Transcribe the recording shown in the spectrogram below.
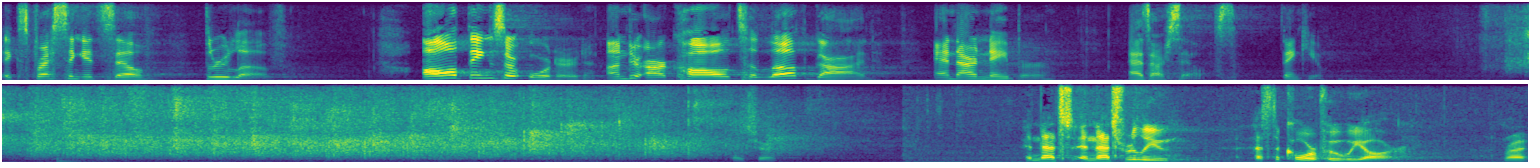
expressing itself through love. All things are ordered under our call to love God and our neighbor as ourselves. Thank you. Thanks, Sharon. And that's and that's really that's the core of who we are, right?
